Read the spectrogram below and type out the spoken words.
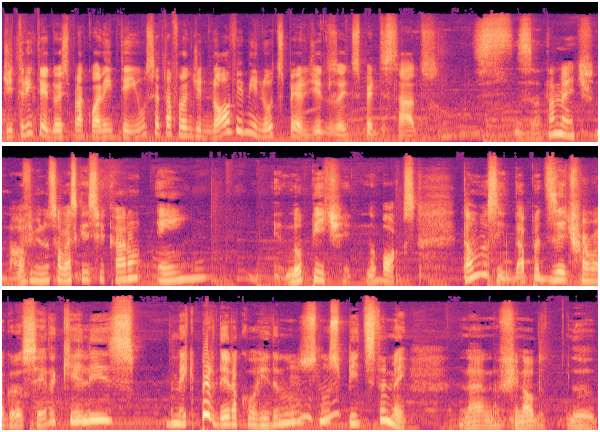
de 32 pra 41, você tá falando de 9 minutos perdidos aí, desperdiçados. Exatamente. 9 minutos a mais que eles ficaram em. No pit, no box. Então, assim, dá pra dizer de forma grosseira que eles meio que perderam a corrida nos, nos pits também. Né? No final do, do-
